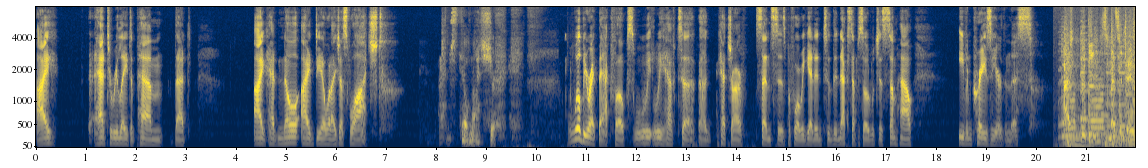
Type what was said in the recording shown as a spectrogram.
I had to relay to Pem that I had no idea what I just watched. I'm still not sure. We'll be right back, folks. We we have to uh, catch our senses before we get into the next episode, which is somehow even crazier than this. After these messages,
